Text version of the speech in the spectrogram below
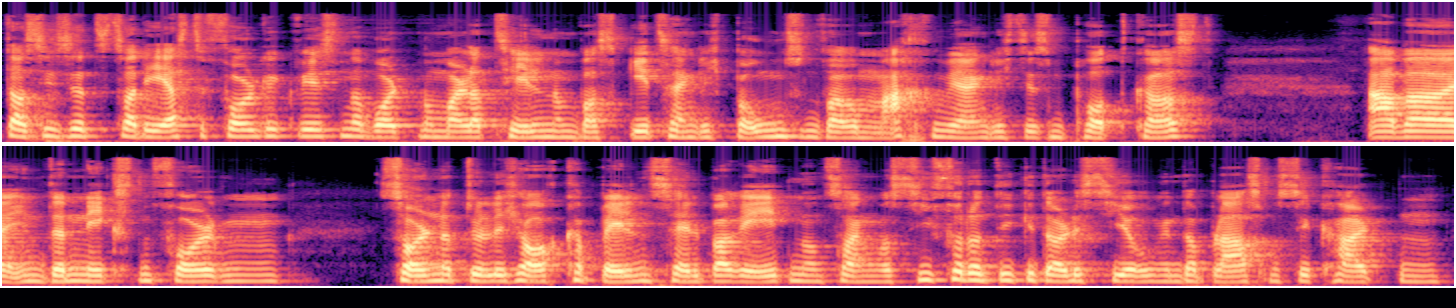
das ist jetzt zwar die erste Folge gewesen, da wollten wir mal erzählen, um was geht's eigentlich bei uns und warum machen wir eigentlich diesen Podcast. Aber in den nächsten Folgen sollen natürlich auch Kapellen selber reden und sagen, was sie von der Digitalisierung in der Blasmusik halten,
